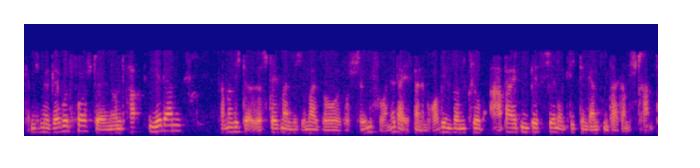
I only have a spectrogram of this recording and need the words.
Kann ich mir sehr gut vorstellen. Und habt ihr dann, kann man sich da, das stellt man sich immer so, so schön vor, ne? Da ist man im Robinson Club, arbeitet ein bisschen und liegt den ganzen Tag am Strand.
